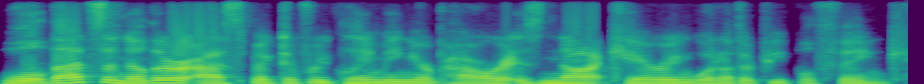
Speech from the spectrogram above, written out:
well, that's another aspect of reclaiming your power is not caring what other people think.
